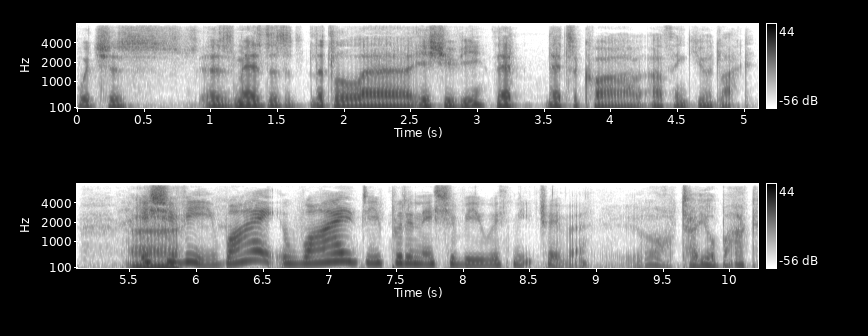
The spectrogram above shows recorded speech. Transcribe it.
which is, is Mazda's little uh, SUV. That That's a car I think you would like. Uh, SUV. Why? Why do you put an SUV with me, Trevor? Oh, tell your back.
